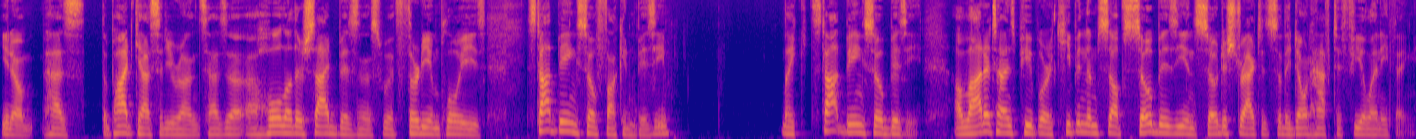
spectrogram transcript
you know, has the podcast that he runs, has a, a whole other side business with 30 employees. Stop being so fucking busy. Like, stop being so busy. A lot of times people are keeping themselves so busy and so distracted so they don't have to feel anything.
